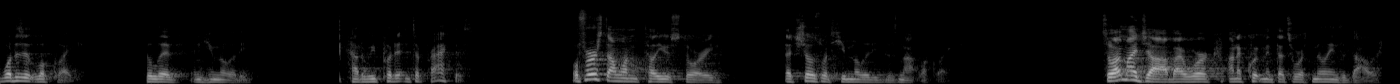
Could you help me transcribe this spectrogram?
what does it look like to live in humility? How do we put it into practice? Well, first, I want to tell you a story that shows what humility does not look like. So, at my job, I work on equipment that's worth millions of dollars.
